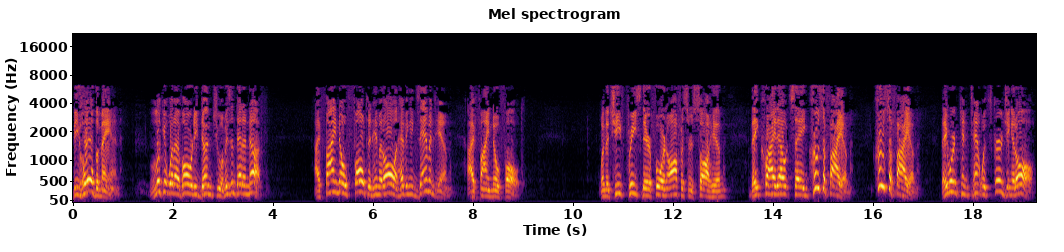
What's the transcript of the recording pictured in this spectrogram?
Behold the man. Look at what I've already done to him. Isn't that enough? I find no fault in him at all, and having examined him, I find no fault. When the chief priests, therefore, and officers saw him, they cried out, saying, Crucify him! Crucify him! They weren't content with scourging at all.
